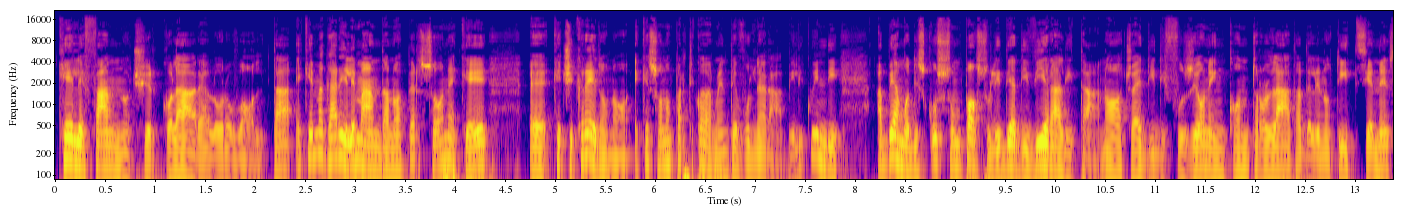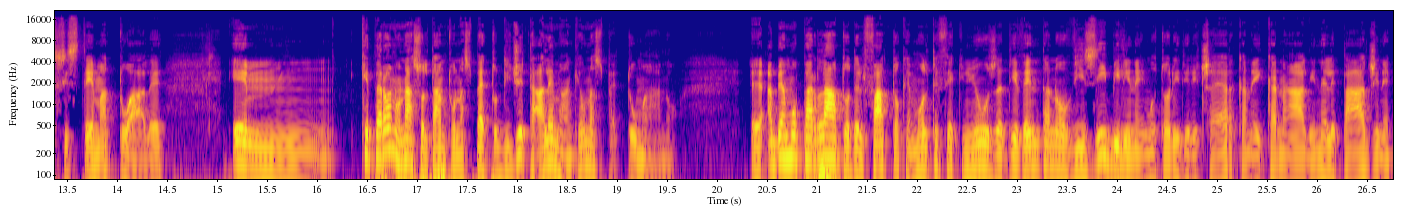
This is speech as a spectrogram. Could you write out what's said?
che le fanno circolare a loro volta e che magari le mandano a persone che, eh, che ci credono e che sono particolarmente vulnerabili. Quindi abbiamo discusso un po' sull'idea di viralità, no? cioè di diffusione incontrollata delle notizie nel sistema attuale. E, ehm, che però non ha soltanto un aspetto digitale ma anche un aspetto umano. Eh, abbiamo parlato del fatto che molte fake news diventano visibili nei motori di ricerca, nei canali, nelle pagine,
